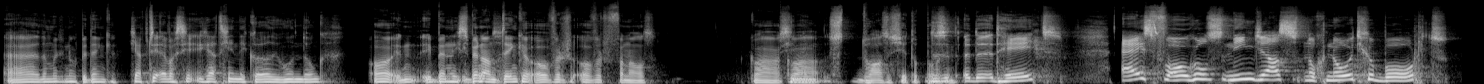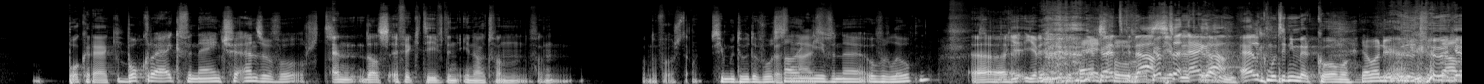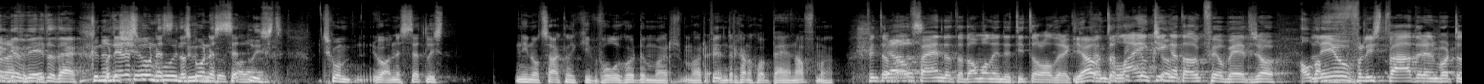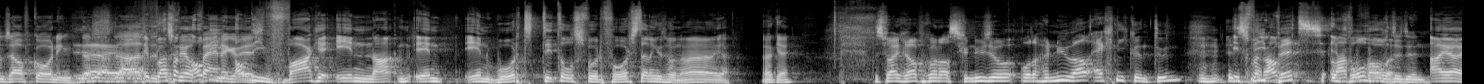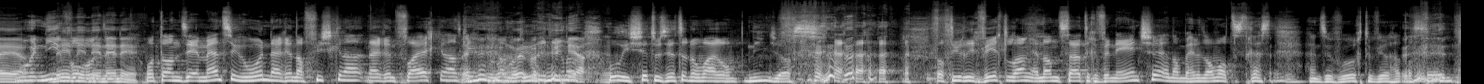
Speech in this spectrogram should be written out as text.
Eh, dat moet ik nog bedenken. Je hebt, waarschijnlijk- je hebt geen decor, gewoon donker. Oh, ik ben, ik ben aan het denken over, over van alles. Qua, qua dwaze shit op Dus het, het, het heet... IJsvogels, ninjas, nog nooit geboord. Bokrijk. Bokrijk, venijntje enzovoort. En dat is effectief de inhoud van, van, van de voorstelling. Misschien moeten we de voorstelling nice. even eh, overlopen. Eh, Je, je hebt het je hebt het gedaan. je hebt het gedaan. eigenlijk moet hij niet meer komen. Ja, maar nu het vertalen. Het. Kunnen Maar de nee, dat is gewoon dat is gewoon een setlist. Het is gewoon ja, een setlist. Niet noodzakelijk in volgorde, maar, maar en er gaan nog wat bij en af. Maar Ik vind het Ja, wel dat is- fijn dat dat allemaal in de titel al direct is. Ja, Ik want vind de Lion King zo. had dat ook veel beter. Zo, Al dat- Leo verliest vader en wordt dan zelf koning. Dat, is- Ja, ja. dat in is plaats van veel al fijner die, al geweest. die vage één, na, één, één woordtitels voor voorstellingen. Zo, ah, ja, oké. Het is wel grappig, want als je nu zo... Wat je nu wel echt niet kunt doen, is, Is die in volgorde doen. Ah, ja, ja. Je het niet nee, nee, volgorde nee, nee, doen. nee. Want dan zijn mensen gewoon naar een affiche, naar een flyer aan het kijken. Hoe lang duurt nog? Ja. Holy shit, we zitten nog maar op ninjas. dat duurt hier veel te lang. En dan staat er een venijntje en dan beginnen ze allemaal te stressen. Enzovoort, hoeveel gaat dat zijn?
